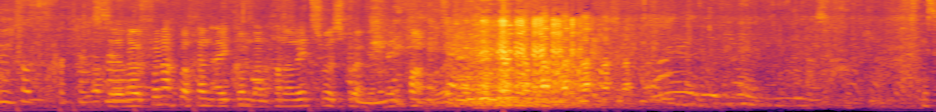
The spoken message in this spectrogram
As hy nou vinnig begin uitkom, dan gaan hy net so spring, jy moet net vang, hoor. Yes,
